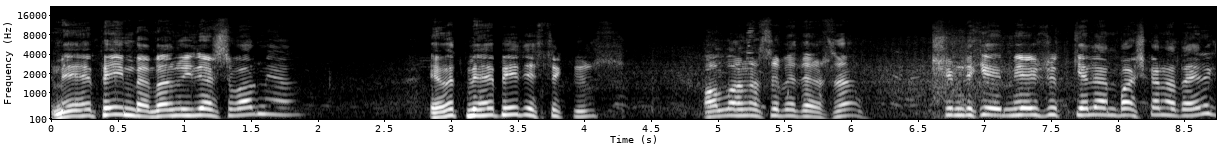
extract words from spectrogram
MHP'yim ben. Ben ilerisi var mı ya? Evet MHP'yi destekliyoruz. Allah nasip ederse. Şimdiki mevcut gelen başkan adayını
